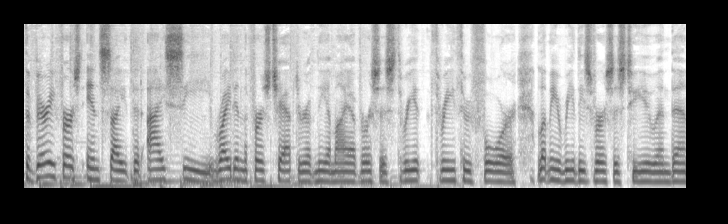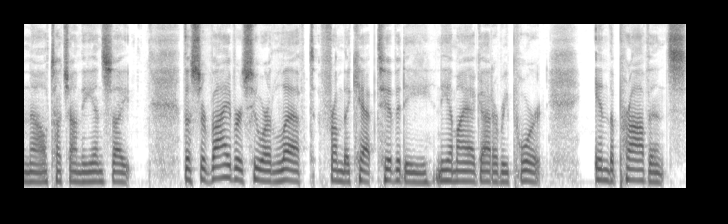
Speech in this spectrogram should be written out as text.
The very first insight that I see right in the first chapter of Nehemiah, verses 3, 3 through 4, let me read these verses to you and then I'll touch on the insight. The survivors who are left from the captivity, Nehemiah got a report, in the province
